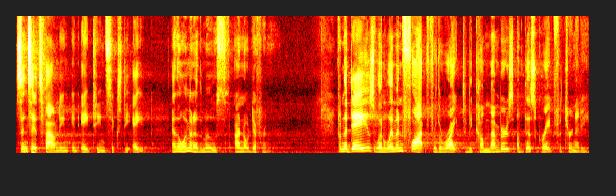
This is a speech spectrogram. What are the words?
since its founding in 1868, and the women of the Moose are no different. From the days when women fought for the right to become members of this great fraternity,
